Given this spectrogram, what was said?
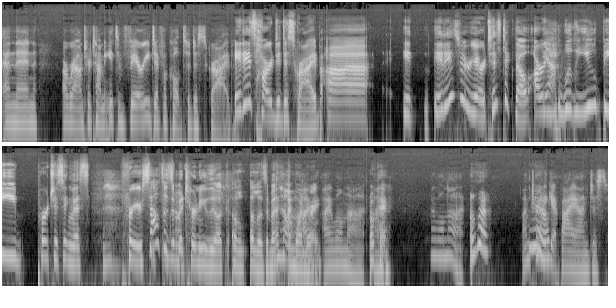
and then around her tummy. It's very difficult to describe. It is hard to describe. Uh, it it is very artistic though. Are Yeah. you, will you be purchasing this for yourself as a maternity look, Elizabeth? No, I'm wondering. I, I will not. Okay. I, I will not. okay, I'm trying Yeah. to get by on just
